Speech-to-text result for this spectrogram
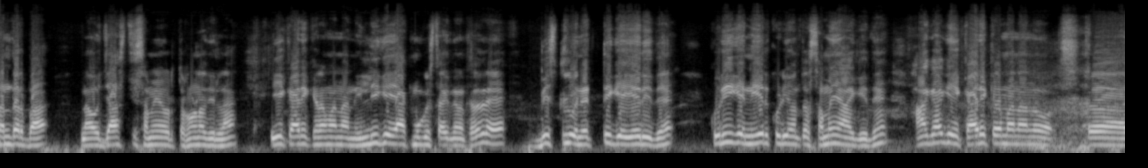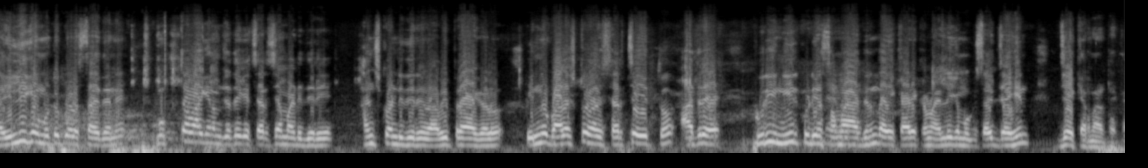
ಸಂದರ್ಭ ನಾವು ಜಾಸ್ತಿ ಸಮಯ ಅವ್ರು ತಗೊಳೋದಿಲ್ಲ. ಈ ಕಾರ್ಯಕ್ರಮ ನಾನು ಇಲ್ಲಿಗೆ ಯಾಕೆ ಮುಗಿಸ್ತಾ ಇದ್ದೀನಿ ಅಂತ ಹೇಳಿದ್ರೆ ಬಿಸಿಲು ನೆಟ್ಟಿಗೆ ಏರಿದೆ. ಕುರಿಗೆ ನೀರು ಕುಡಿಯುವಂತ ಸಮಯ ಆಗಿದೆ. ಹಾಗಾಗಿ ಈ ಕಾರ್ಯಕ್ರಮ ನಾನು ಇಲ್ಲಿಗೆ ಮುಟ್ಟುಗೊಳಿಸ್ತಾ ಇದ್ದೇನೆ. ಮುಕ್ತವಾಗಿ ನಮ್ಮ ಜೊತೆಗೆ ಚರ್ಚೆ ಮಾಡಿದ್ದೀರಿ ಹಂಚ್ಕೊಂಡಿದ್ದೀರಿ ಅಭಿಪ್ರಾಯಗಳು. ಇನ್ನೂ ಬಹಳಷ್ಟು ಚರ್ಚೆ ಇತ್ತು. ಆದ್ರೆ ಕುರಿ ನೀರ್ ಕುಡಿಯೋ ಸಮಯ ಆದ್ರಿಂದ ಈ ಕಾರ್ಯಕ್ರಮ ಇಲ್ಲಿಗೆ ಮುಗಿಸ್ತಾ ಇದ್ದೆ. ಜೈ ಹಿಂದ್ ಜೈ ಕರ್ನಾಟಕ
